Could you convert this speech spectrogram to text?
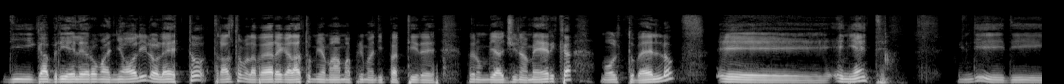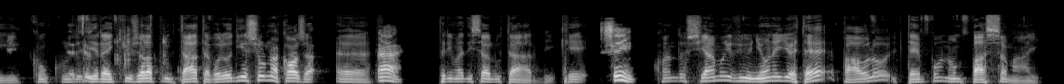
di Gabriele Romagnoli, l'ho letto, tra l'altro me l'aveva regalato mia mamma prima di partire per un viaggio in America, molto bello, e, e niente, quindi di concludere, direi chiusa la puntata. Volevo dire solo una cosa eh, ah. prima di salutarvi, che sì. quando siamo in riunione io e te, Paolo, il tempo non passa mai.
